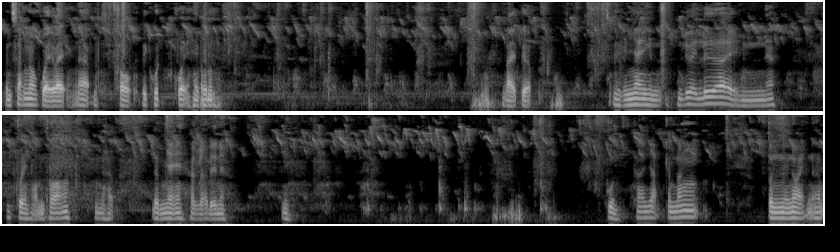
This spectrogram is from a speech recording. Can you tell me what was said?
เป็นสร้างนอกกล้วยไว้นะครับ เขาไปขุดกล้วยให้เพิ่น หลายเติบนี่ก็ใหญ่ขึ้นเรื่อยๆนะกล้วยหอมท้องนะครับเริ่มใหญ่หักแล้วเดี๋ยวนี้นี่ปุ่นทายาทกำลังต้นน้อยๆนะครับ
